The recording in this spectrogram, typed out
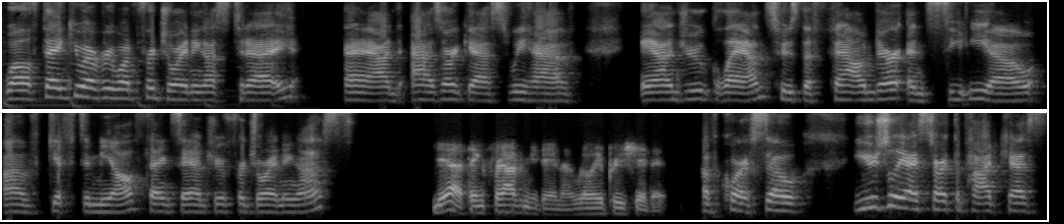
Well, thank you everyone for joining us today. And as our guest, we have Andrew Glantz, who's the founder and CEO of GiftAMeal. Thanks, Andrew, for joining us. Yeah, thanks for having me, Dana. Really appreciate it. Of course. So, usually I start the podcast,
